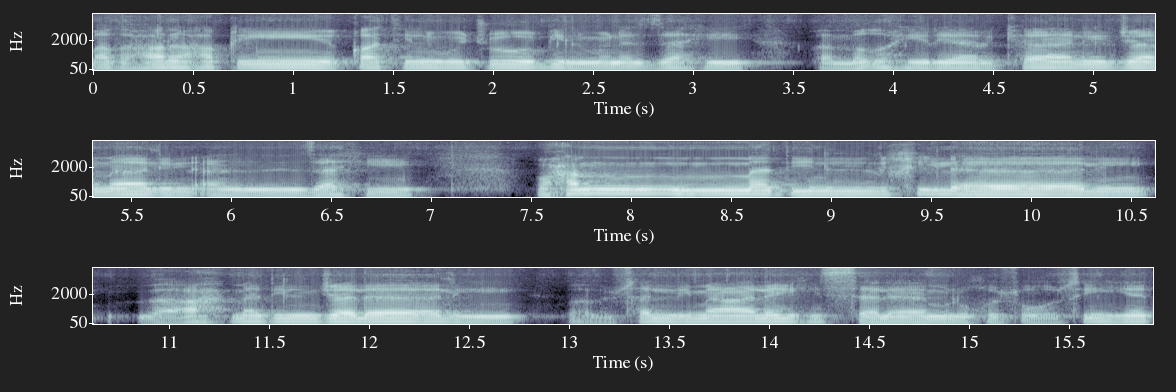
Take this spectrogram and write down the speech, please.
مظهر حقيقة الوجوب المنزه ومظهر أركان الجمال الأنزه محمد الخلال وأحمد الجلال وأسلم عليه السلام الخصوصية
